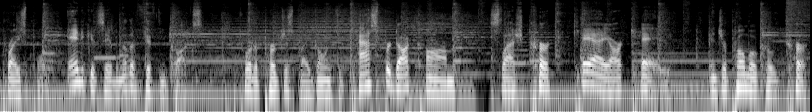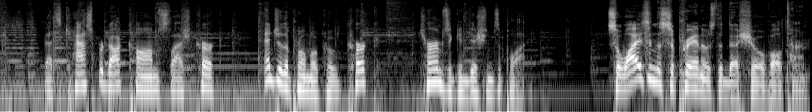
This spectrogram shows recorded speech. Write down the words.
price point. And you can save another 50 bucks toward a purchase by going to casper.com slash Kirk, K-I-R-K. Enter promo code Kirk. That's casper.com slash Kirk. Enter the promo code Kirk. Terms and conditions apply. So why isn't The Sopranos the best show of all time?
